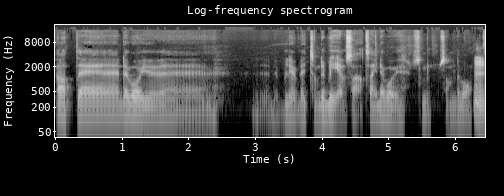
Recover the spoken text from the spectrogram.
Så att eh, det var ju... Eh, det blev lite som det blev så att säga. Det var ju som, som det var. Mm.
